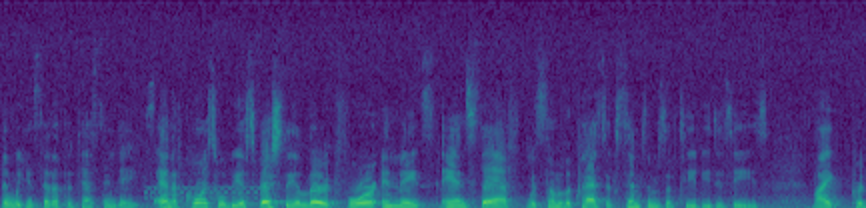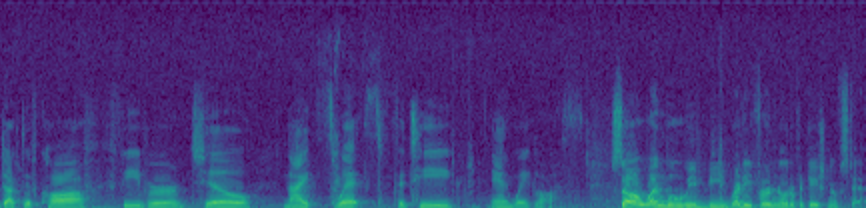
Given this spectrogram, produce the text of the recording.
then we can set up the testing dates. And of course, we'll be especially alert for inmates and staff with some of the classic symptoms of TB disease, like productive cough, fever, chill, night sweats, fatigue, and weight loss. So, when will we be ready for notification of staff?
